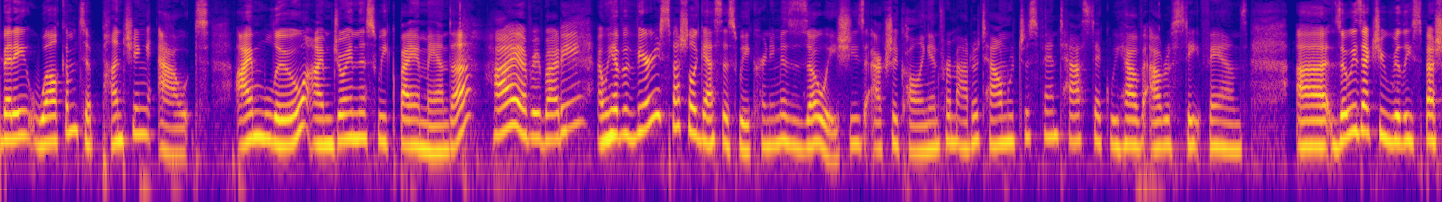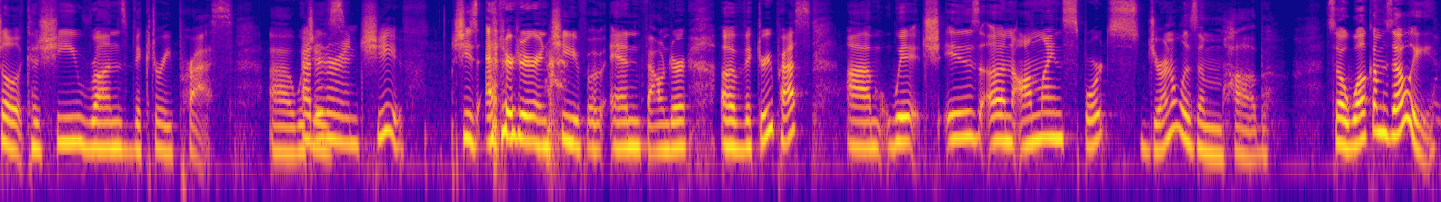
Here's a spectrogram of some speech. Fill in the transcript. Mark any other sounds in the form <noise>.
Everybody, welcome to Punching Out. I'm Lou. I'm joined this week by Amanda. Hi, everybody. And we have a very special guest this week. Her name is Zoe. She's actually calling in from out of town, which is fantastic. We have out of state fans. Uh, Zoe's actually really special because she runs Victory Press, uh, which Editor is editor in chief. she's <laughs> editor in chief of, and founder of Victory Press, um, which is an online sports journalism hub. So, welcome, Zoe.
